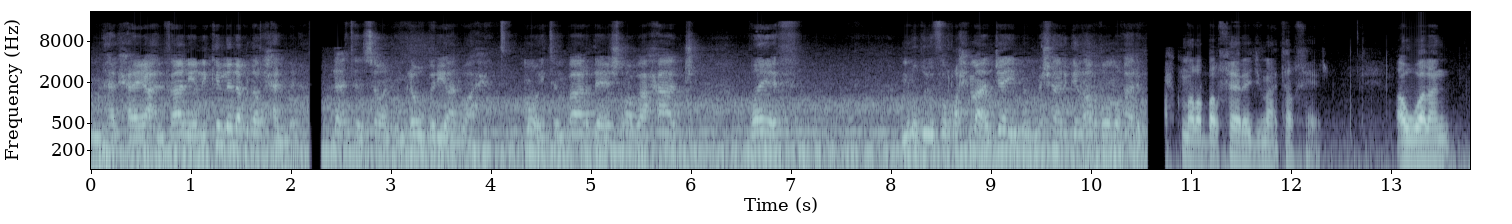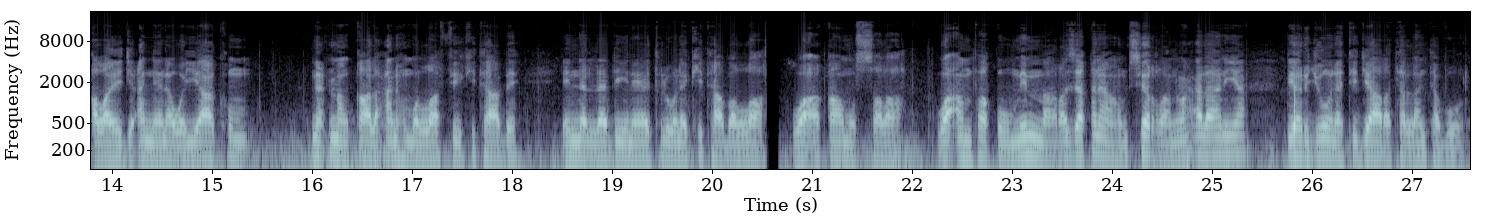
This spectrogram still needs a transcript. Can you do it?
من هالحياة الفانية اللي كلنا بنرحل منها. لا تنسونهم لو بريال واحد. موية باردة يشربها حاج ضيف من ضيوف الرحمن جاي من مشارق الأرض ومغاربها رب الخير يا جماعة الخير. أولا الله يجعلني أنا وإياكم نعما قال عنهم الله في كتابه إن الذين يتلون كتاب الله وأقاموا الصلاة وأنفقوا مما رزقناهم سرا وعلانية يرجون تجارة لن تبور.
